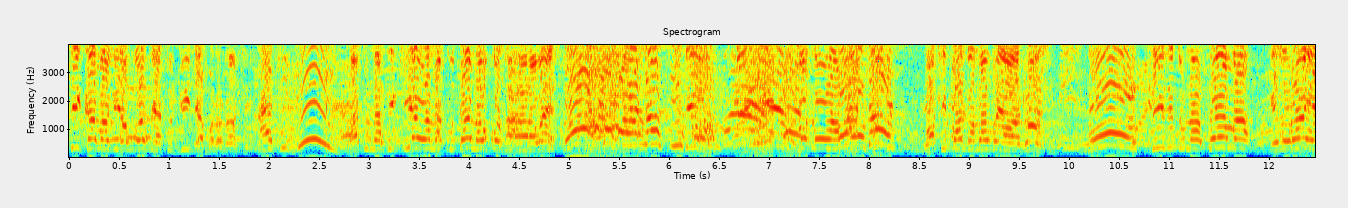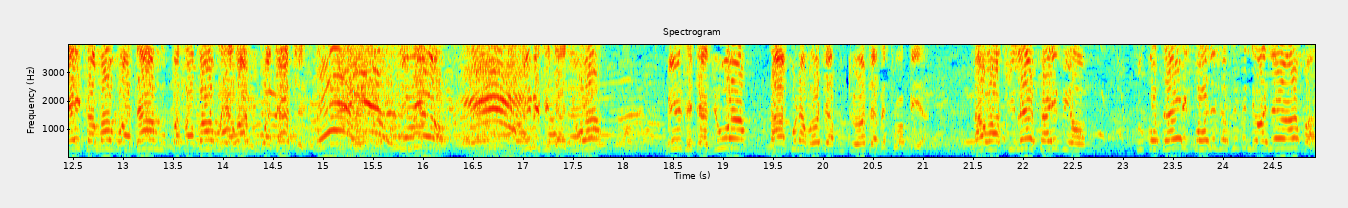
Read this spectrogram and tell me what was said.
Si kama viongozi hatujui jambo lolote, na tunasikia wanakutana huko Sahara West, ndio. Wako wadosi wakipanga mambo ya wadosi. Sisi tunasema Githurai haitamwagwa damu kwa sababu ya watu wachache, si ndio? Mimi sijajua, mimi sijajua, na hakuna mtu mtu yoyote ametuambia, na wakileta hivyo tuko tayari kuonyesha sisi ndio wenyewe hapa.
